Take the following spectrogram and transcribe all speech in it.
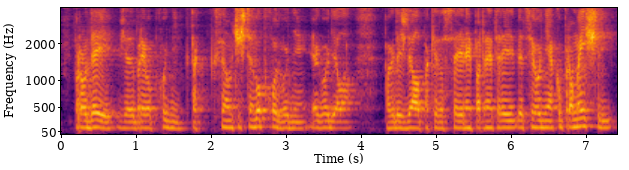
v prodeji, že je dobrý obchodník, tak se naučíš ten obchod od něj, jak ho dělá. Pak když dál, pak je zase jiný partner, který věci hodně jako promýšlí,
